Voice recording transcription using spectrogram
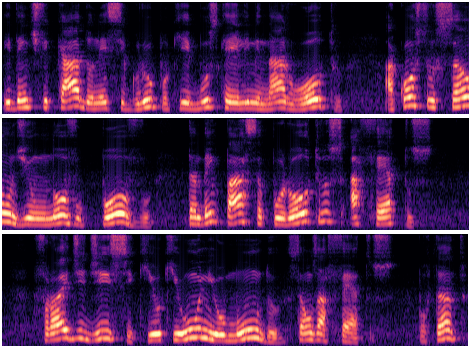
identificado nesse grupo que busca eliminar o outro, a construção de um novo povo também passa por outros afetos. Freud disse que o que une o mundo são os afetos. Portanto,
